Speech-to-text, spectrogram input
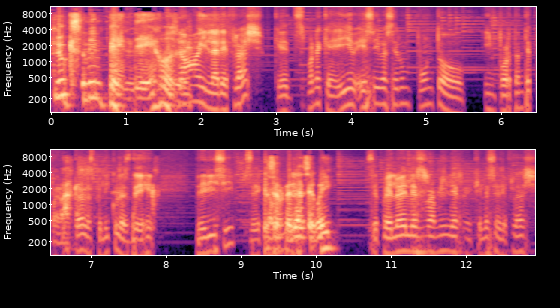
Creo que son bien pendejos. No, y la de Flash, que se supone que ese iba a ser un punto importante para Ah. todas las películas de, de DC. Se, Que se cabrón, pelea ese güey. se peleó el Ezra Miller, el que le hace de Flash.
